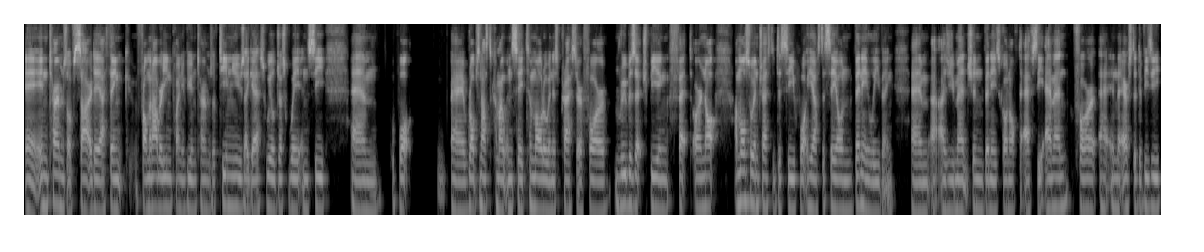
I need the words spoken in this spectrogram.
in terms of Saturday, I think from an Aberdeen point of view, in terms of team news, I guess we'll just wait and see um, what uh, Robson has to come out and say tomorrow in his presser for Rubezic being fit or not. I'm also interested to see what he has to say on Vinny leaving. Um, as you mentioned, Vinny's gone off to FC Emmen for uh, in the Eerste Divisie.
